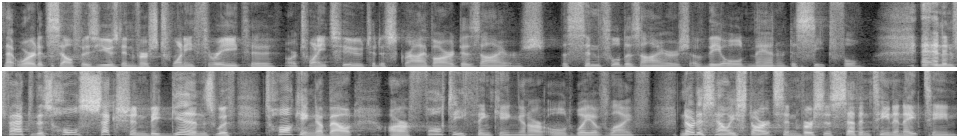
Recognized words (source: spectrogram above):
That word itself is used in verse 23 to, or 22 to describe our desires. The sinful desires of the old man are deceitful. And in fact, this whole section begins with talking about our faulty thinking and our old way of life. Notice how he starts in verses 17 and 18.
